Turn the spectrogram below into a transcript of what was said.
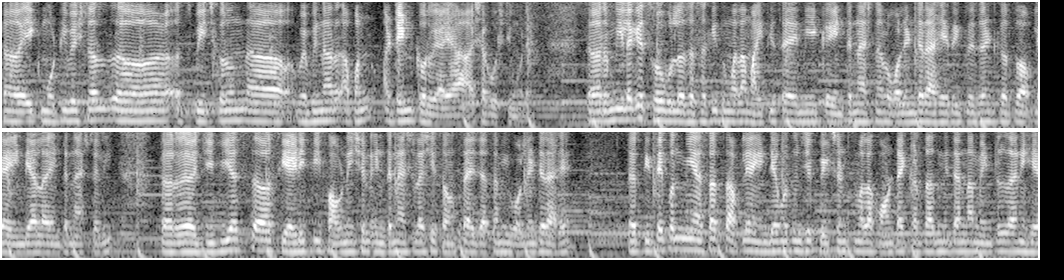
तर एक मोटिवेशनल स्पीच करून वेबिनार आपण अटेंड करूया या अशा गोष्टीमुळे. तर मी लगेच हो बोललो जसं की तुम्हाला माहितीच आहे मी एक इंटरनॅशनल व्हॉलेंटियर आहे रिप्रेझेंट करतो आपल्या इंडियाला इंटरनॅशनली तर G B S C I D P foundation international अशी संस्था आहे ज्याचा मी व्हॉलेंटियर आहे. तर तिथे पण मी असाच आपल्या इंडियामधून जे पेशंट्स मला कॉन्टॅक्ट करतात मी त्यांना मेंटल आणि हे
